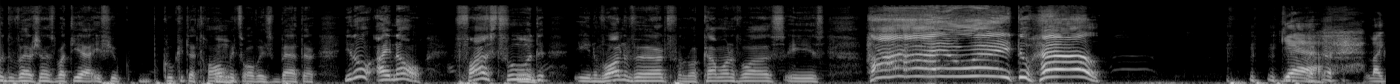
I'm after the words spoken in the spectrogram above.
good versions. But yeah, if you cook it at home, Hmm. it's always better. You know, I know fast food Hmm. in one word from the common was is highway to hell. yeah, like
